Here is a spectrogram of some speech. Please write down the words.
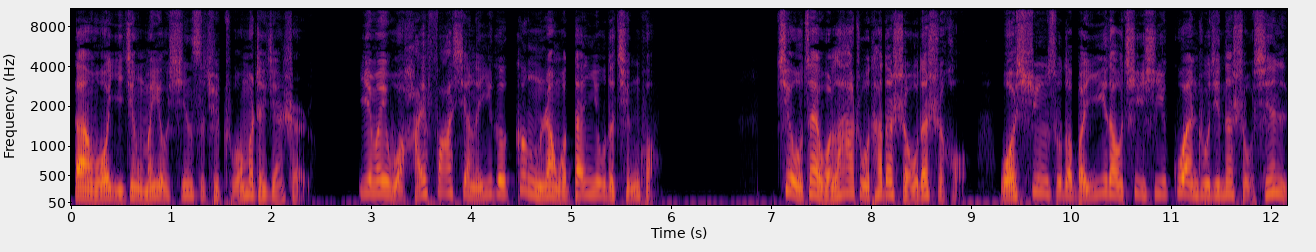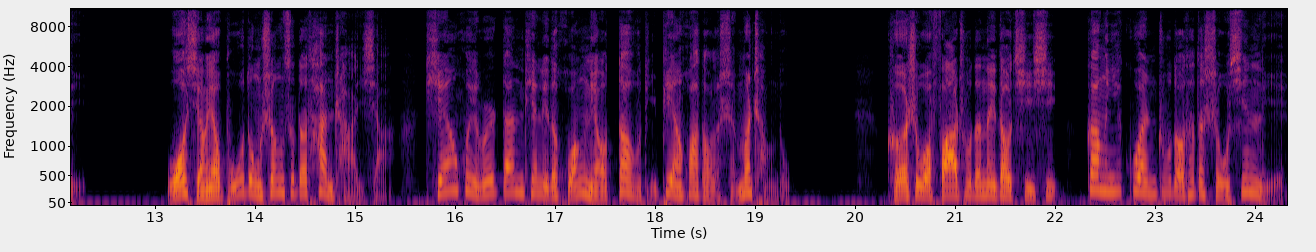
但我已经没有心思去琢磨这件事了，因为我还发现了一个更让我担忧的情况。就在我拉住他的手的时候，我迅速的把一道气息灌注进他手心里，我想要不动声色的探查一下田慧文丹田里的黄鸟到底变化到了什么程度。可是我发出的那道气息。刚一灌注到他的手心里，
